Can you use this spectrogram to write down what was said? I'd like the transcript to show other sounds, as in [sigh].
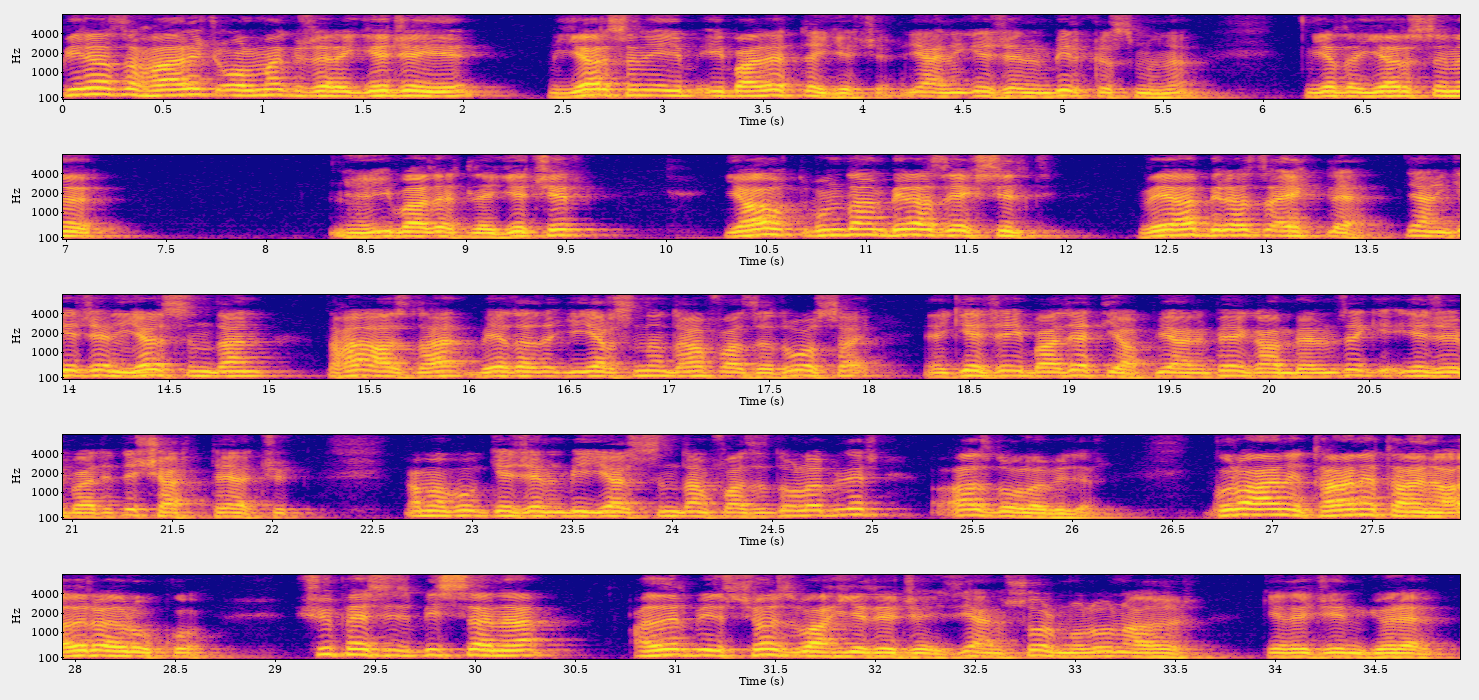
Biraz da hariç olmak üzere geceyi yarısını ib- ibadetle geçir. Yani gecenin bir kısmını ya da yarısını e, ibadetle geçir. Yahut bundan biraz eksilt veya biraz ekle. Yani gecenin yarısından daha az da veya da yarısından daha fazla da olsa e, gece ibadet yap. Yani peygamberimize ge- gece ibadeti şart teheccüd. Ama bu gecenin bir yarısından fazla da olabilir, az da olabilir. Kur'an'ı tane tane ağır ağır oku. Şüphesiz biz sana ağır bir söz vahyedeceğiz. Yani sorumluluğun ağır. Geleceğin görev.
